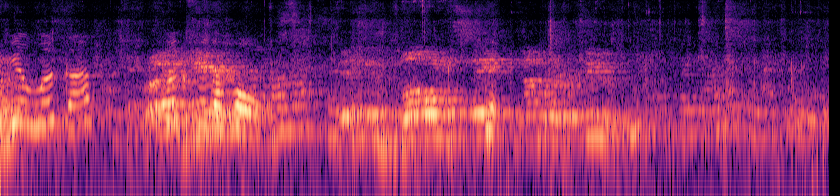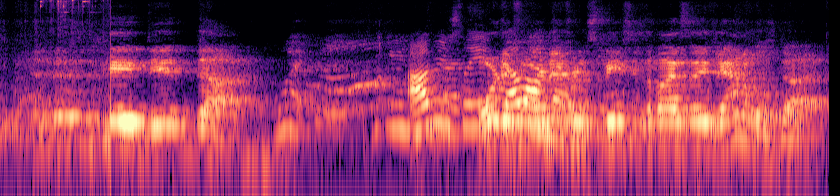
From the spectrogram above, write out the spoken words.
If you look up, look for the holes. This is bone sink number two. And this is they did die. What? Obviously, it fell 44 on different them. species of Ice Age animals died.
